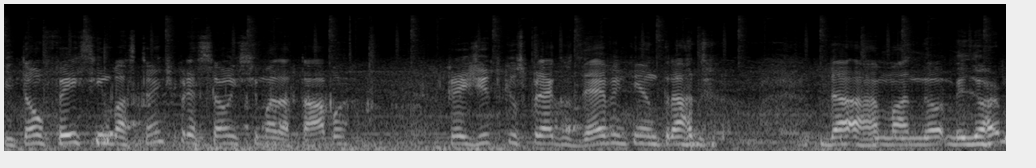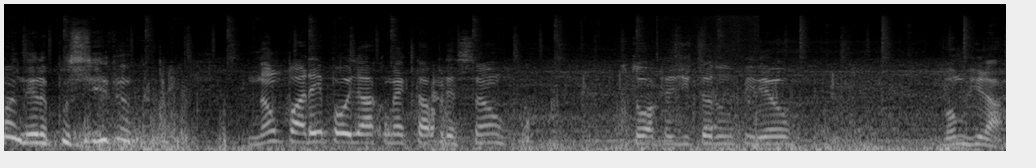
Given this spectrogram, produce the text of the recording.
então fez sim bastante pressão em cima da tábua. Acredito que os pregos devem ter entrado da melhor maneira possível. Não parei para olhar como é que tá a pressão. Estou acreditando no pneu. Vamos girar.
